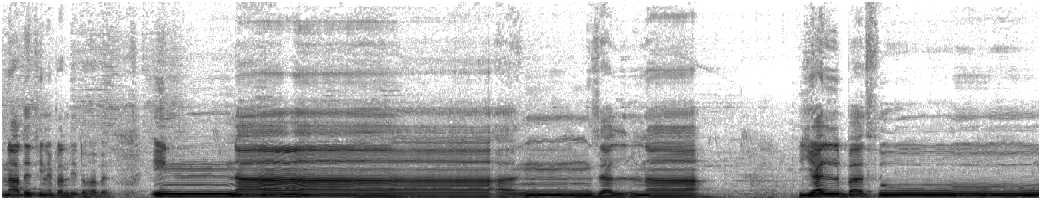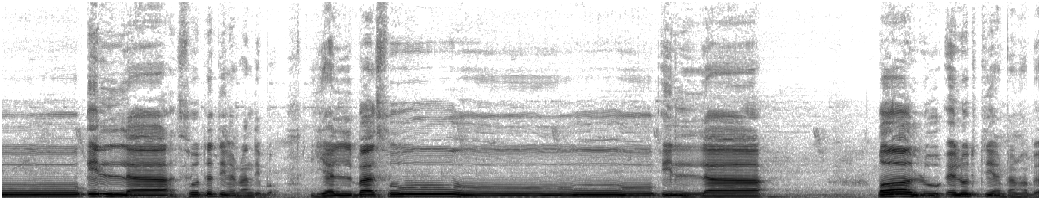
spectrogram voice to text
নাতে তিনে প্রাণ দিতে হবে ইন্না আনজালনা ইয়ালবাসু ইল্লা সুতে তিনে প্রাণ দিব ইয়ালবাসু ইল্লা قالوا এলুতে তিনে প্রাণ হবে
